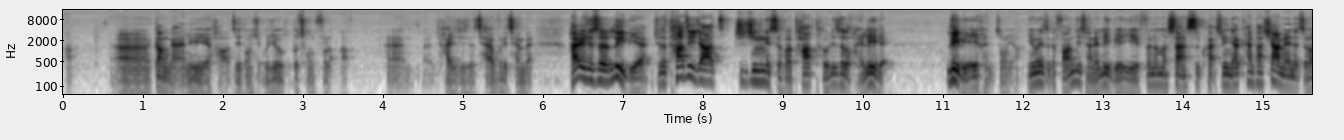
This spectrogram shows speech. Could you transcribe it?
啊，呃，杠杆率也好，这些东西我就不重复了啊。嗯，还有就是财务的成本，还有就是类别，就是他这家基金的时候，他投的是哪一类的？类别也很重要，因为这个房地产的类别也分那么三四块，所以你要看它下面的时候，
